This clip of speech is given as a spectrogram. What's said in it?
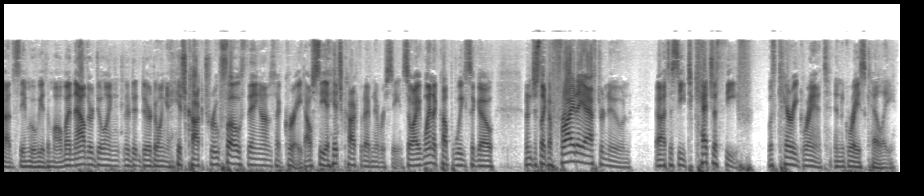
uh, to see a movie at the MoMA. Now they're doing they're, they're doing a Hitchcock Truffaut thing. I was like, great, I'll see a Hitchcock that I've never seen. So I went a couple weeks ago, on just like a Friday afternoon, uh, to see To Catch a Thief with Cary Grant and Grace Kelly,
